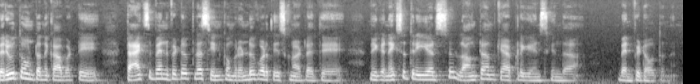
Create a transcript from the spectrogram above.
పెరుగుతూ ఉంటుంది కాబట్టి ట్యాక్స్ బెనిఫిట్ ప్లస్ ఇన్కమ్ రెండు కూడా తీసుకున్నట్లయితే మీకు next three years long term capital gains కింద బెనిఫిట్ అవుతుందండి.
